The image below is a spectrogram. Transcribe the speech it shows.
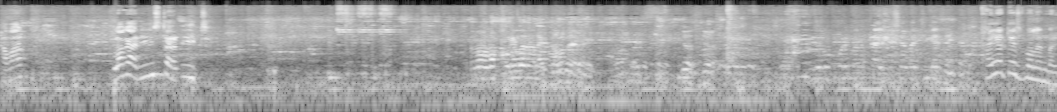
খাবার। ব্লগার ইউ স্টার্ট ইট খাইয়া টেস্ট বলেন ভাই।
